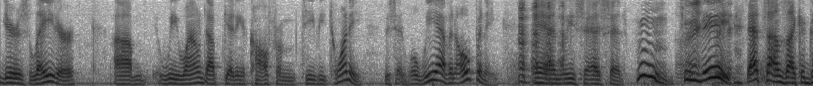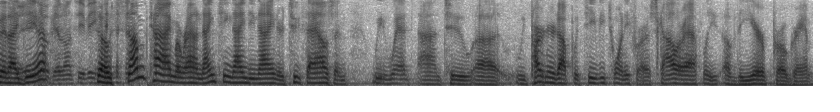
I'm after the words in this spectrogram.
years later, um, we wound up getting a call from TV20 who said, well, we have an opening. and we said, I said, hmm, TV. that sounds like a good idea. go, get it on TV. so sometime around 1999 or 2000, we went on to, uh, we partnered up with TV20 for our Scholar Athlete of the Year program.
